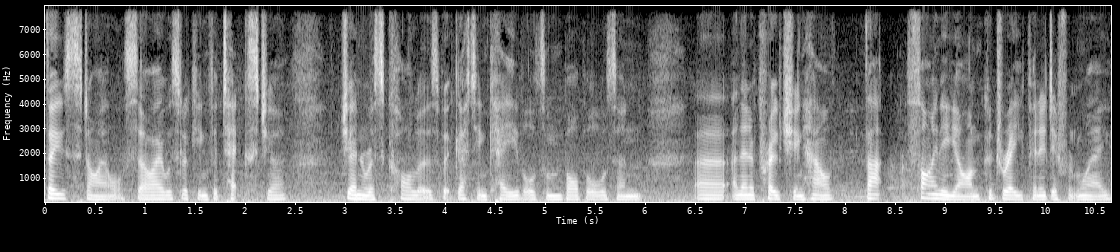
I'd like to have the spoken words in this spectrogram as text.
those styles. So I was looking for texture, generous collars, but getting cables and bobbles and, uh, and then approaching how that finer yarn could drape in a different way.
